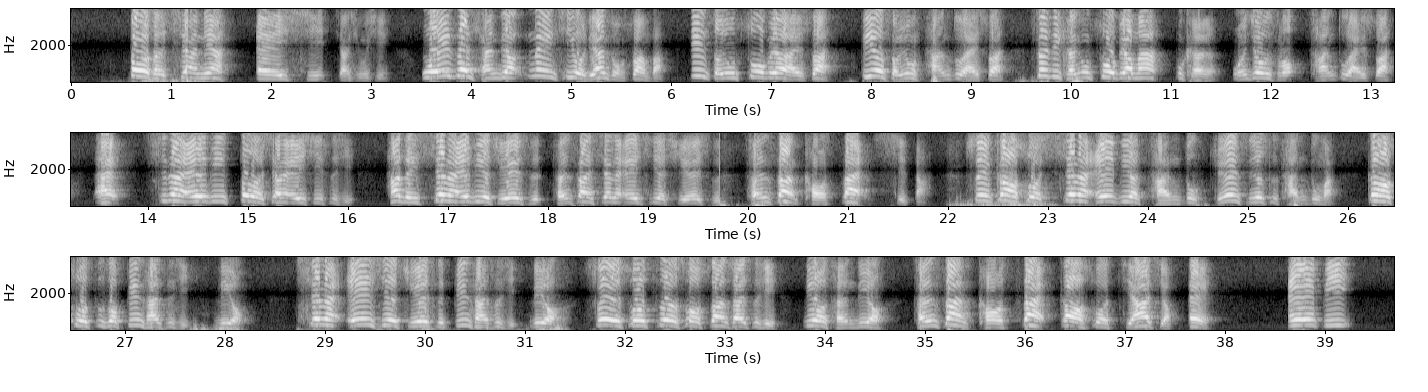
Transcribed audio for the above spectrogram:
逗特向量 A C，这样行不行？我一再强调，内积有两种算法，一种用坐标来算，第二种用长度来算。这里可用坐标吗？不可能，我们就用什么长度来算？哎，现在 A B 逗特向量 A C 是几？它等于向量 A B 的绝对值乘上向量 A C 的绝对值乘上 cos 西塔，所以告诉我向量 A B 的长度绝对值就是长度嘛？告诉我这时候边长是几？六。向量 A C 的绝对值边长是几？六。所以说这时候算出来是几？六乘六乘上 cos，告诉我夹角哎 A B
